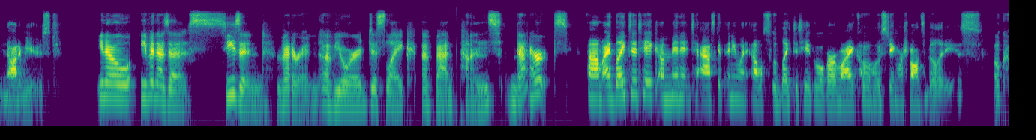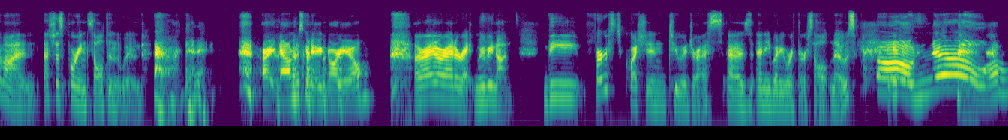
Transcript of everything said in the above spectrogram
not amused. You know, even as a seasoned veteran of your dislike of bad puns, that hurts. Um, I'd like to take a minute to ask if anyone else would like to take over my co hosting responsibilities. Oh, come on. That's just pouring salt in the wound. okay. All right. Now I'm just going to ignore you. All right, all right, all right. Moving on. The first question to address, as anybody worth their salt knows, Oh, no.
